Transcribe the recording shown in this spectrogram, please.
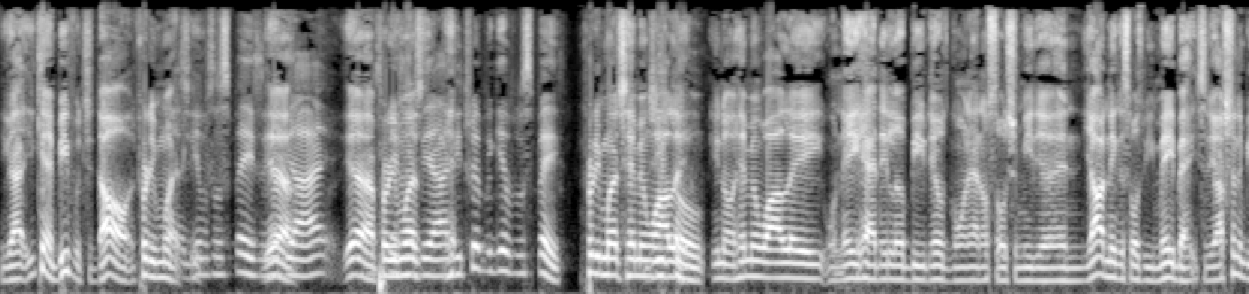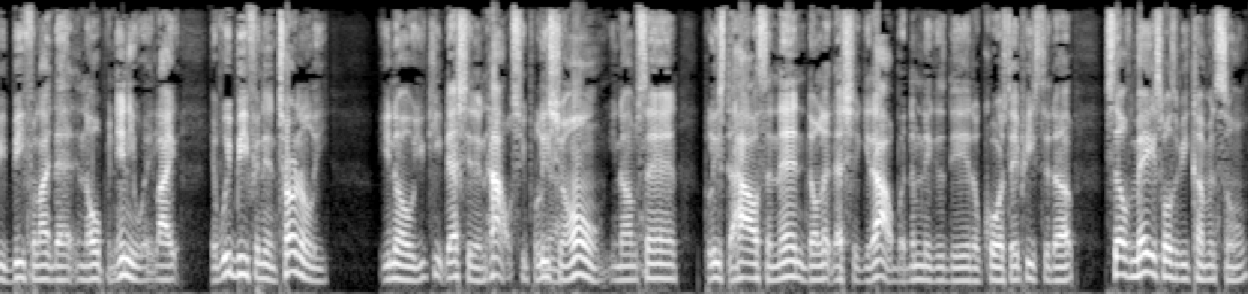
You got, you can't beef with your dog, pretty much. Give him some space. And Yeah. he'll be all right. Yeah, pretty much. Yeah, he tripping, give him space. pretty much him and Wale. Code. You know, him and Wale, when they had their little beef, they was going out on social media and y'all niggas supposed to be Maybach. So y'all shouldn't be beefing like that in the open anyway. Like, if we beefing internally, you know, you keep that shit in house. You police your own. You know what I'm saying? Police the house and then don't let that shit get out. But them niggas did, of course, they pieced it up. Self-made supposed to be coming soon,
